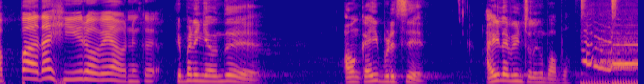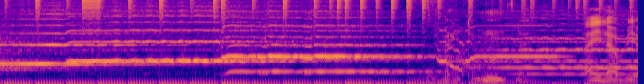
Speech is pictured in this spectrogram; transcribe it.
அப்பா தான் ஹீரோவே அவனுக்கு. இப்போ நீங்கள் வந்து அவன் கை பிடிச்சு ஐ லவ் யூன்னு சொல்லுங்க பார்ப்போம் ஐ லவ் யூ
